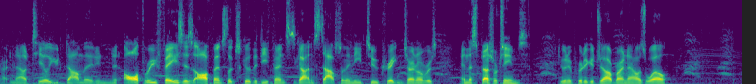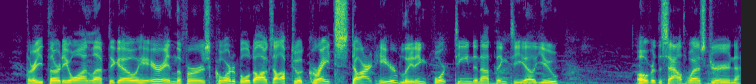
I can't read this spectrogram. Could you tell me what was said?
Right now, TLU dominating in all three phases. Offense looks good. The defense has gotten stops when they need to, creating turnovers, and the special teams doing a pretty good job right now as well. 331 left to go here in the first quarter. Bulldogs off to a great start here, leading 14 to nothing. TLU over the Southwestern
